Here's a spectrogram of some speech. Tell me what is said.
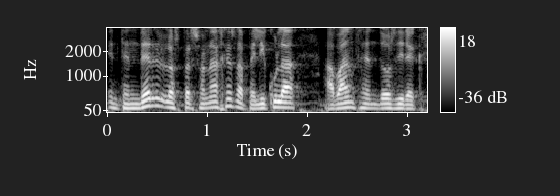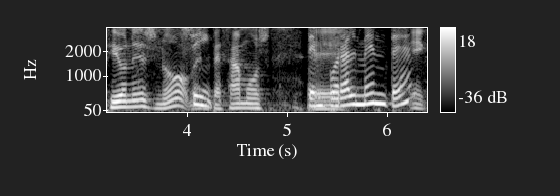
entender los personajes. La película avanza en dos direcciones, ¿no? Sí. Empezamos eh, Temporalmente. eh,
